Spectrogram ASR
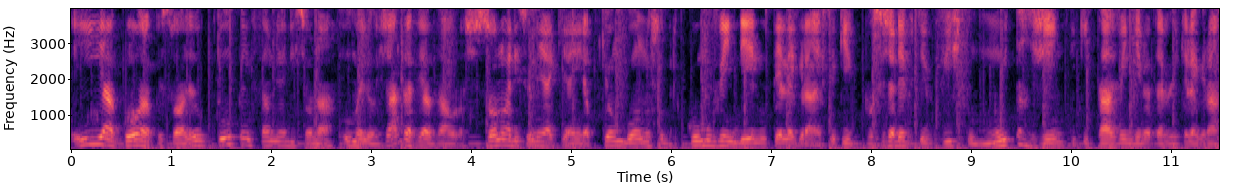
E agora, pessoal, eu estou pensando em adicionar, ou melhor, já gravei as aulas, só não adicionei aqui ainda, porque é um bônus sobre como vender no Telegram. Esse aqui, você já deve ter visto muita gente que está vendendo através do Telegram.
